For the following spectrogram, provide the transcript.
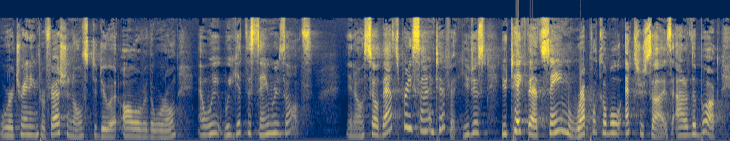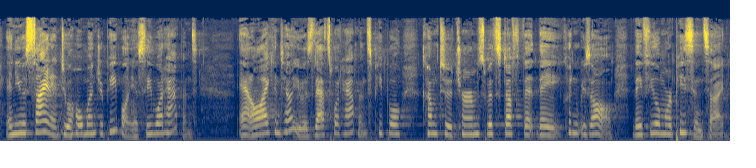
We're training professionals to do it all over the world, and we, we get the same results. You know, so that's pretty scientific. You just you take that same replicable exercise out of the book and you assign it to a whole bunch of people, and you see what happens. And all I can tell you is that's what happens. People come to terms with stuff that they couldn't resolve. They feel more peace inside.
